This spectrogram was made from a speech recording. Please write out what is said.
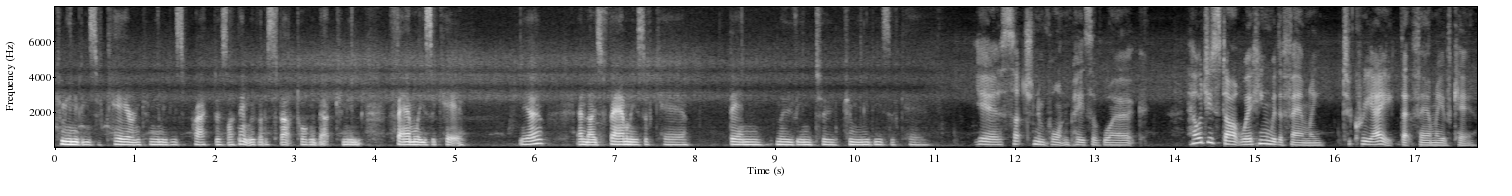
communities of care and communities of practice. I think we've got to start talking about commun- families of care, yeah? And those families of care then move into communities of care. Yeah, such an important piece of work. How would you start working with a family to create that family of care?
